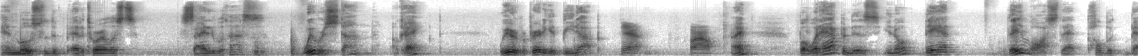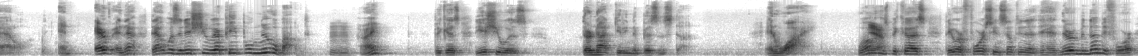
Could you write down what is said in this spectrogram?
and most of the editorialists sided with us. We were stunned. Okay, we were prepared to get beat up Yeah. Wow. right? But what happened is, you know, they had they lost that public battle, and every and that that was an issue that people knew about, Mhm. all right? Because the issue was they're not getting the business done, and why? Well, Yeah. it's because they were forcing something that had never been done before,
